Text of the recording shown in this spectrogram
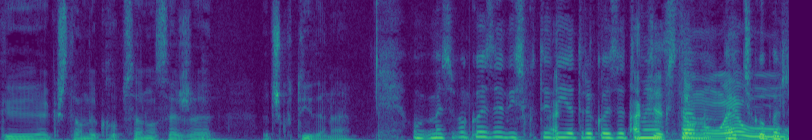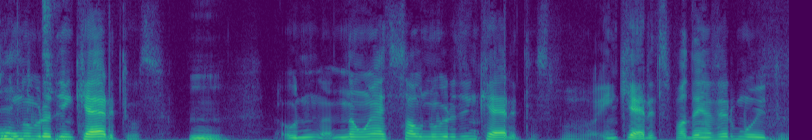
que a questão da corrupção não seja discutida, não é? Mas uma coisa é discutida e outra coisa também a questão não é ah, desculpa, o, o, número de inquéritos. Hum. O, não é só o número de inquéritos. Inquéritos podem haver muitos,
